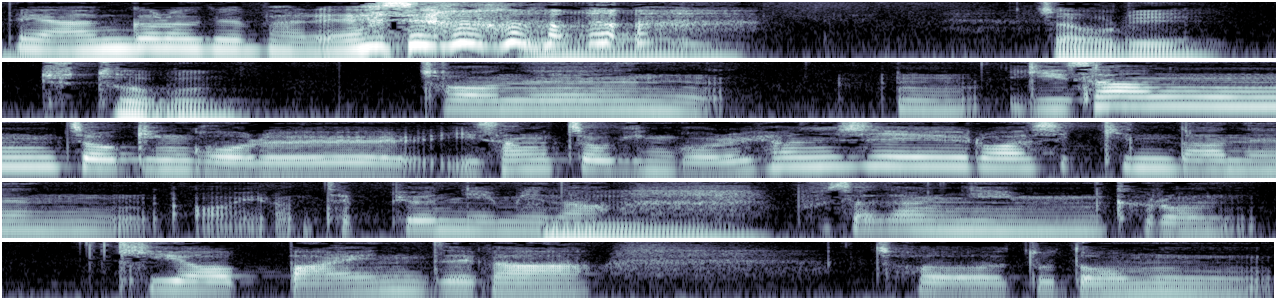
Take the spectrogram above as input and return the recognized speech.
네, 안 그러길 바라야죠. 네. 자, 우리 튜터분. 저는 음, 이상적인 거를 이상적인 거를 현실화 시킨다는 어, 이런 대표님이나 음, 부사장님 그런 기업 마인드가 저도 너무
